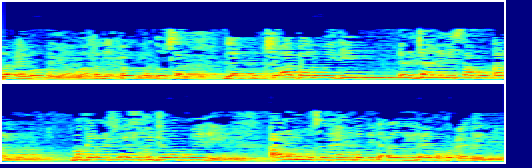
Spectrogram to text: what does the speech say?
waa ceeboobaya waa fadeexoobi hadduusan su'aal baa la weydiin in jahligiisaa muuqanaya ma garana su'aashu ka jawaabi weynaya. Caalim inuusan ahayn ummaddii dhexdooda ilahay ba ku ceebaynaya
